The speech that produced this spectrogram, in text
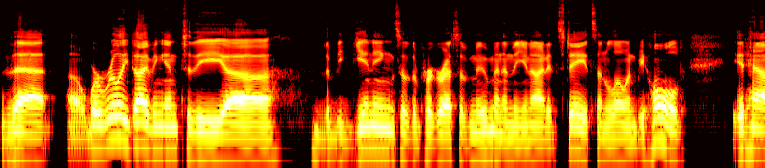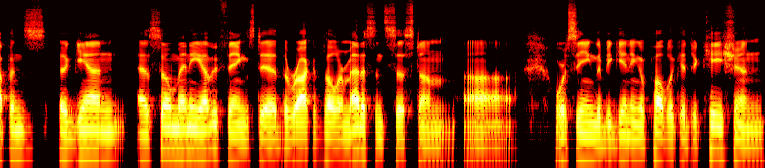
that uh, were really diving into the uh, the beginnings of the progressive movement in the United States. And lo and behold, it happens again, as so many other things did. The Rockefeller medicine system. Uh, we're seeing the beginning of public education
